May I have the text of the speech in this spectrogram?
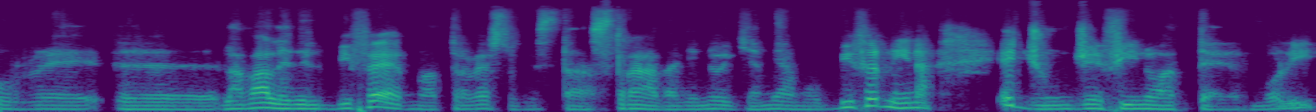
percorre eh, la valle del Biferno attraverso questa strada che noi chiamiamo Bifernina e giunge fino a Termoli.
